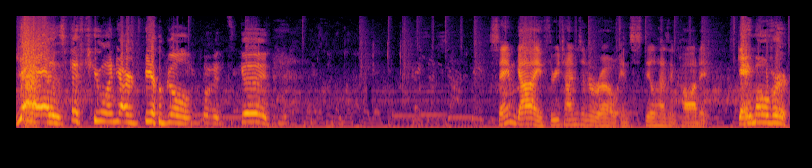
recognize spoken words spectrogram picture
Yes! 51 yard field goal. It's good. Same guy three times in a row and still hasn't caught it. Game over!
